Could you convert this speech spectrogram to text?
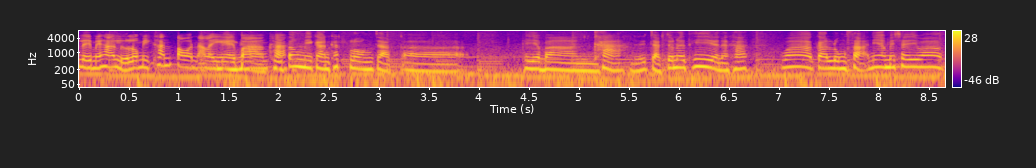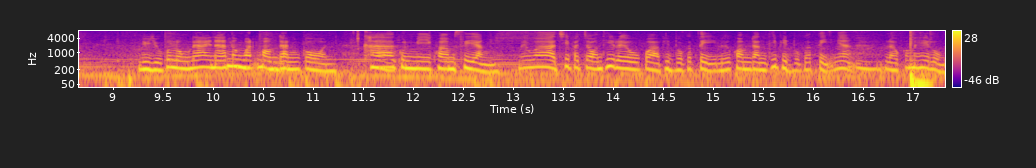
เลยไหมคะ หรือเรามีขั้นตอนอะไรยังไงบ้างคืคะอต้องมีการคัดกรองจากเอ่อพ ยาบาลค่ะหรือจากเจ้าหน้าที่อะนะคะ ว่าการลงสระเนี่ยไม่ใช่ว่าอยู่ๆก็ลงได้นะ ต้องวัดความดันก่อนค่ะถ้าคุณมีความเสี่ยง ไม่ว่าชีพจรที่เร็วกว่าผิดปกติ หรือความดันที่ผิดปกติเนี่ยเราก็ไม่ให้ลง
